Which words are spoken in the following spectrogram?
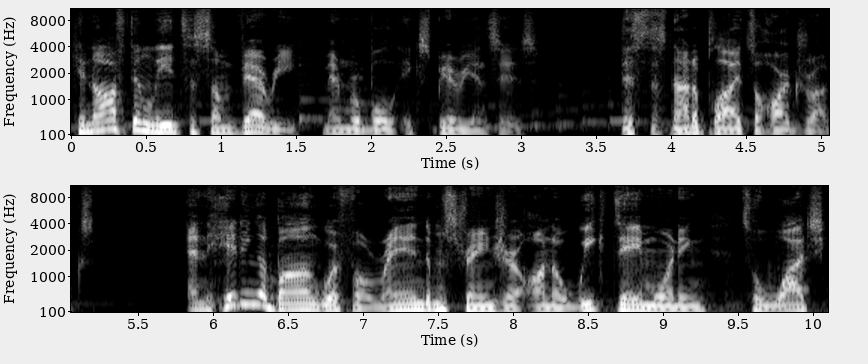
can often lead to some very memorable experiences. This does not apply to hard drugs. And hitting a bong with a random stranger on a weekday morning to watch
